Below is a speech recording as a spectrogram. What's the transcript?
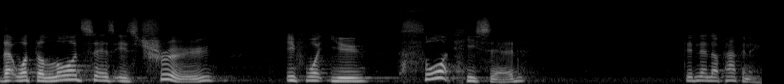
that what the Lord says is true if what you thought He said didn't end up happening?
